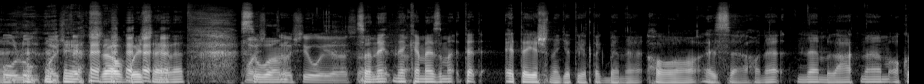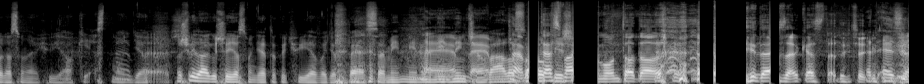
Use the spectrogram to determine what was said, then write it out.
pólónk, most, Se abból most, Szóval, most jó jön a szóval ne, nekem ez, már- tehát e teljesen egyetértek benne, ha ezzel, ha ne, nem látnám, akkor azt mondom, hogy hülye, aki ezt mondja. persze. Most világos, hogy azt mondjátok, hogy hülye vagyok, persze, min, min, Nem, min, nincsen nem. válaszok, Nem, és már mondtad, a... de ezzel kezdted, úgyhogy... Hát ezzel,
